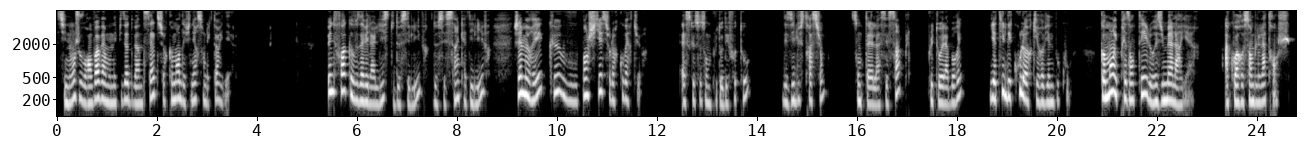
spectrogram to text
Sinon, je vous renvoie vers mon épisode 27 sur comment définir son lecteur idéal. Une fois que vous avez la liste de ces livres, de ces 5 à 10 livres, j'aimerais que vous vous penchiez sur leur couverture. Est-ce que ce sont plutôt des photos Des illustrations? Sont-elles assez simples Plutôt élaborées? Y a-t-il des couleurs qui reviennent beaucoup? Comment est présenté le résumé à l'arrière? À quoi ressemble la tranche?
